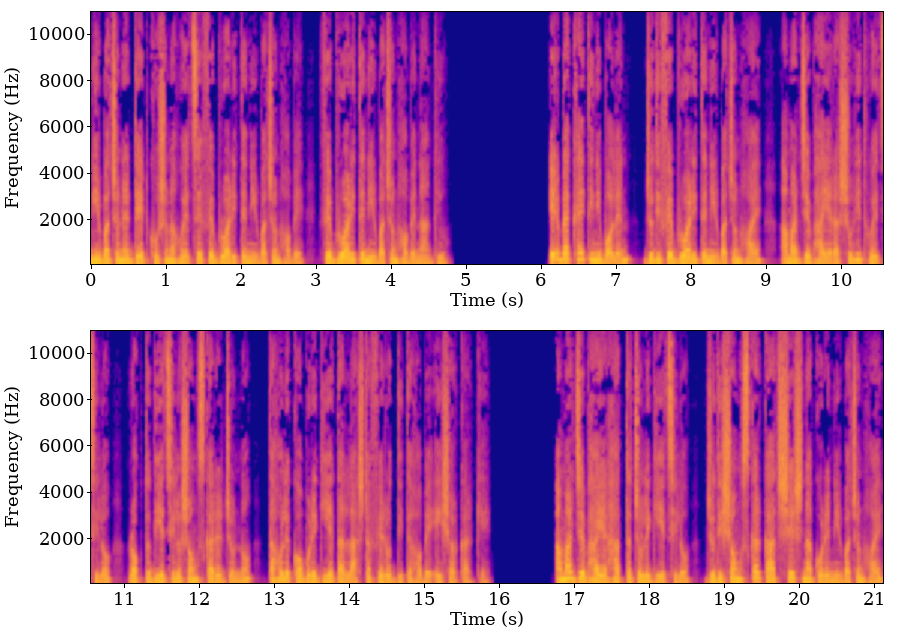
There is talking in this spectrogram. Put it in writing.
নির্বাচনের ডেট ঘোষণা হয়েছে ফেব্রুয়ারিতে নির্বাচন হবে, ফেব্রুয়ারিতে নির্বাচন হবে না, গিউ। এর ব্যাখ্যায় তিনি বলেন, যদি ফেব্রুয়ারিতে নির্বাচন হয়, আমার যে ভাইয়েরা শহীদ হয়েছিল, রক্ত দিয়েছিল সংস্কারের জন্য, তাহলে কবরে গিয়ে তার লাশটা ফেরত দিতে হবে এই সরকারকে। আমার যে ভাইয়ের হাতটা চলে গিয়েছিল, যদি সংস্কার কাজ শেষ না করে নির্বাচন হয়,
